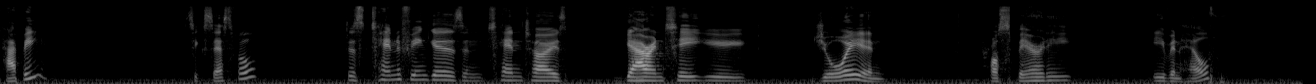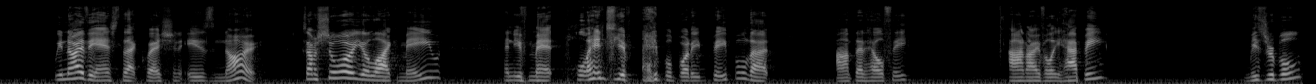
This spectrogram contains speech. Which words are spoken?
happy, successful? Does 10 fingers and 10 toes guarantee you joy and prosperity, even health? We know the answer to that question is no. Because I'm sure you're like me and you've met plenty of able bodied people that aren't that healthy, aren't overly happy, miserable,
